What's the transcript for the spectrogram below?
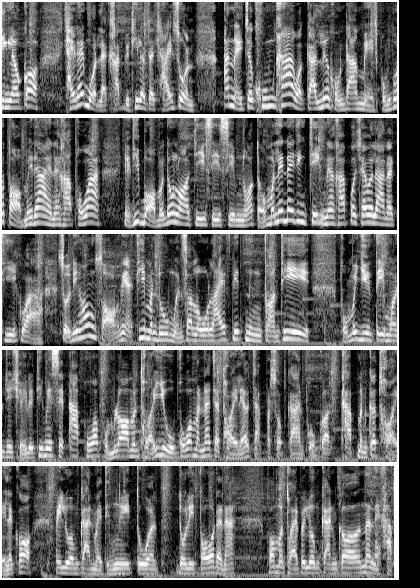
ริงๆแล้วก็ใช้ได้หมดแหละครับอยู่ที่เราจะใช้ส่วน อันไหนจะคุ้มค่ากว่าการเรื่องของดาเมจผมก็ตอบไม่ได้นะครับ เพราะว่าอย่างที่บอกมันต้องรอ GC sim เนาะแต่ว่ามันเล่นได้จริงๆนะครับก็ใช้เวลานาทีกว่า ส่วนที่ห้องสองเนี่ยที่มันดูเหมือนสโลไลฟ์นิดนึงตอนที่ผมไปยืนตีมอนเฉยๆเลยที่ไม่เซตอัพเพราะว่าผมรอมันถอยอยู่เพราะว่ามันน่าจะถอยแล้วจากประสบการณ์ผมก็ครับมันก็ถอยแล้วก็ไปรวมกันหมายถึงในตัวโดริโตสอะนะพอมันถอยไปรวมกันก็นั่นแหละครับ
